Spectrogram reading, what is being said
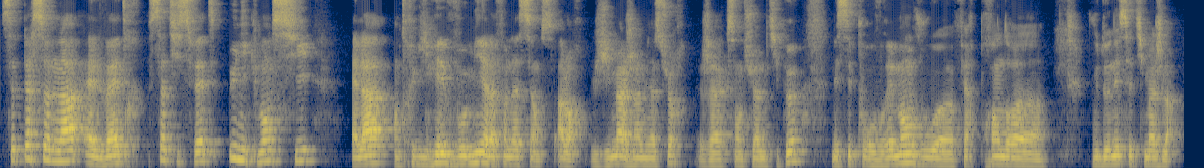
Cette personne-là, elle va être satisfaite uniquement si elle a, entre guillemets, vomi à la fin de la séance. Alors, j'image, hein, bien sûr, j'ai accentué un petit peu, mais c'est pour vraiment vous euh, faire prendre, euh, vous donner cette image-là.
